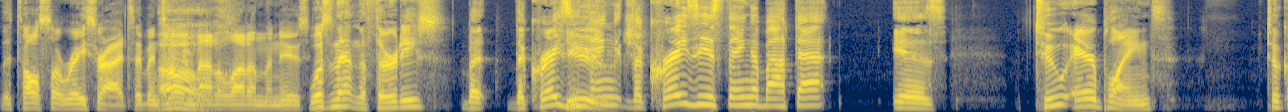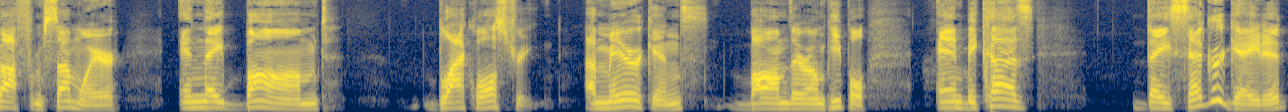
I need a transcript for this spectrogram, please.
the Tulsa race riots have been talking Oh. about a lot on the news. Wasn't that in the 30s? But the crazy thing, the craziest thing about that is two airplanes took off from somewhere and they bombed Black Wall Street. Americans bombed their own people. And because they segregated,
